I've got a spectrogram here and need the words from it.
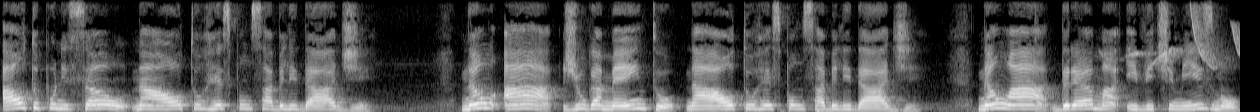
autopunição na autorresponsabilidade. Não há julgamento na autorresponsabilidade. Não há drama e vitimismo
